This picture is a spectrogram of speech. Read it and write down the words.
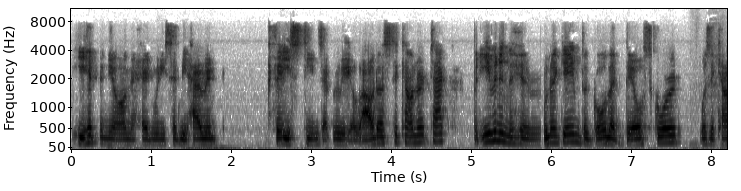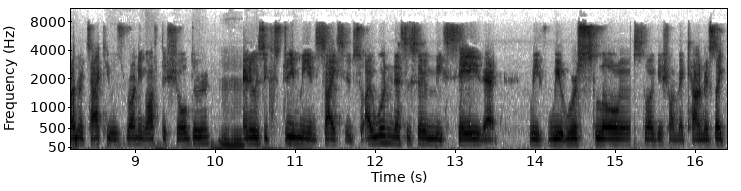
He hit the nail on the head when he said we haven't faced teams that really allowed us to counterattack. But even in the Girona game, the goal that Bale scored was a counterattack. He was running off the shoulder, Mhm. and it was extremely incisive. So I wouldn't necessarily say that we've, we we're slow and sluggish on the counter. It's like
